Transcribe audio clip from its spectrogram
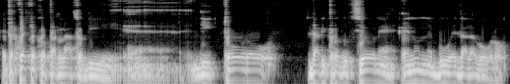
E per questo che ho parlato di, eh, di toro da riproduzione e non bue da lavoro.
